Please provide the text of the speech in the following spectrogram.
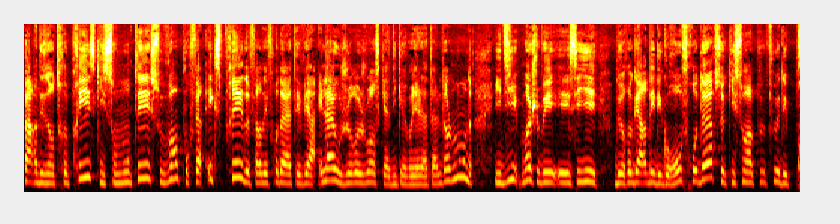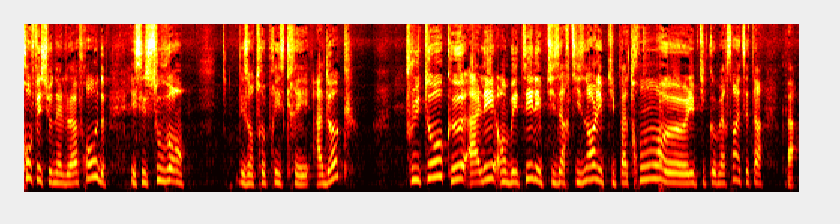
par des entreprises qui sont montées souvent pour faire exprès de faire des fraudes à la TVA. Et là où je rejoins ce qu'a dit Gabriel Attal dans Le Monde, il dit moi je vais essayer de regarder les gros fraudeurs, ceux qui sont un peu, peu des professionnels de la fraude, et c'est souvent des entreprises créées ad hoc plutôt que aller embêter les petits artisans, les petits patrons, euh, les petits commerçants, etc. Bah,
